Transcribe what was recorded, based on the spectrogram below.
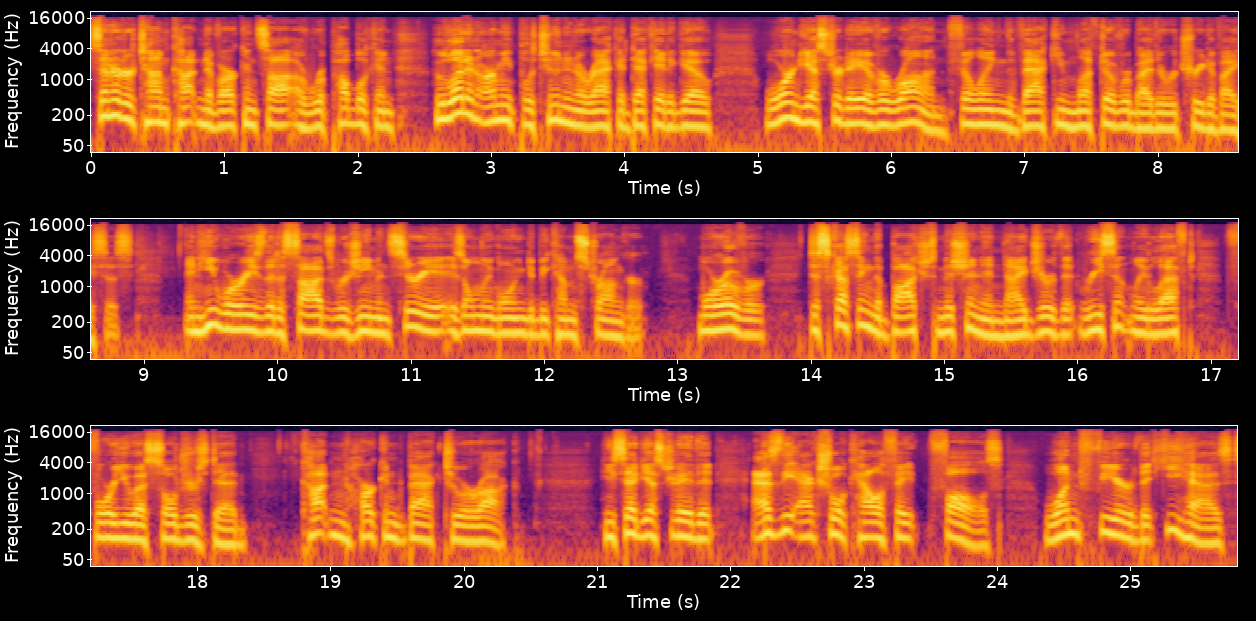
Senator Tom Cotton of Arkansas, a Republican who led an army platoon in Iraq a decade ago, warned yesterday of Iran filling the vacuum left over by the retreat of ISIS, and he worries that Assad's regime in Syria is only going to become stronger. Moreover, discussing the botched mission in Niger that recently left four U.S. soldiers dead, Cotton harkened back to Iraq. He said yesterday that as the actual caliphate falls, one fear that he has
